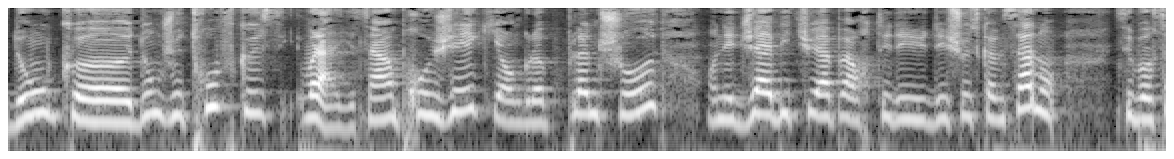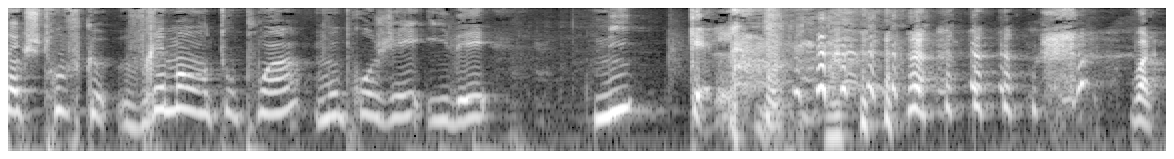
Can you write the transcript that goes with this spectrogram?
Donc, euh, donc je trouve que c'est- voilà, c'est un projet qui englobe plein de choses. On est déjà habitué à porter des, des choses comme ça, donc c'est pour ça que je trouve que vraiment en tout point, mon projet, il est nickel. voilà.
